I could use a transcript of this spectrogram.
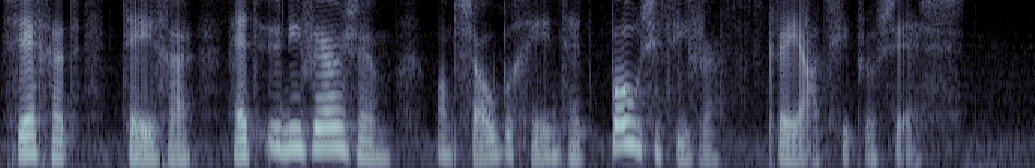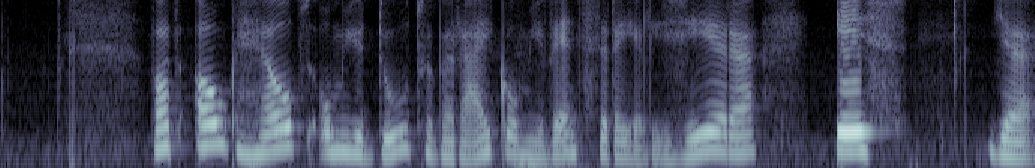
zeg het tegen het universum, want zo begint het positieve creatieproces. Wat ook helpt om je doel te bereiken, om je wens te realiseren, is je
